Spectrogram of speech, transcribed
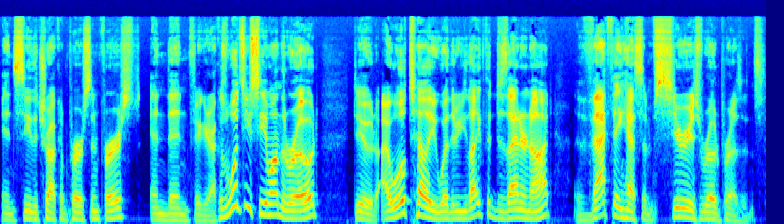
and see the truck in person first and then figure it out. Because once you see them on the road, dude, I will tell you whether you like the design or not, that thing has some serious road presence.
